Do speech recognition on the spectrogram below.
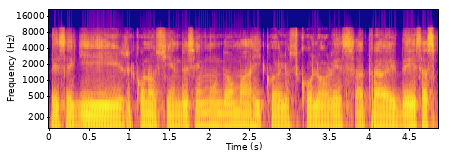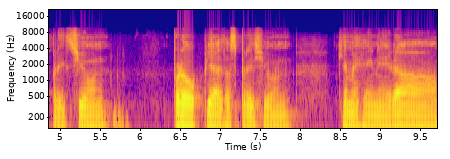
de seguir conociendo ese mundo mágico de los colores a través de esa expresión propia, esa expresión que me genera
